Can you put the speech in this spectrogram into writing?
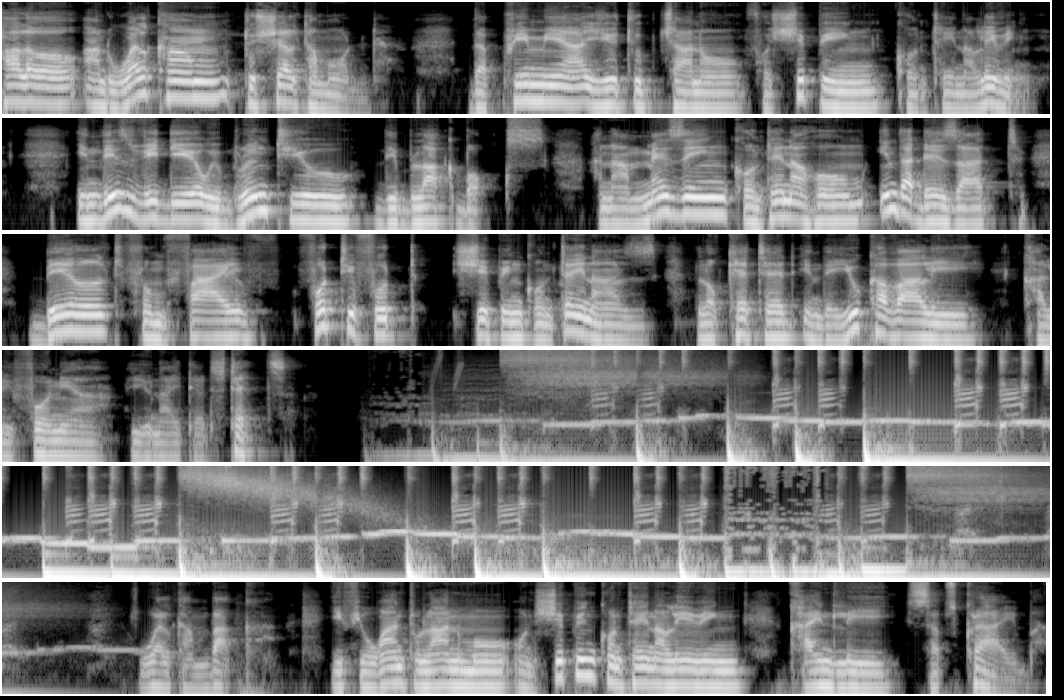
Hello and welcome to Shelter Mode, the premier YouTube channel for shipping container living. In this video, we bring to you the Black Box, an amazing container home in the desert built from five 40 foot shipping containers located in the Yucca Valley, California, United States. Welcome back. If you want to learn more on shipping container living, kindly subscribe.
